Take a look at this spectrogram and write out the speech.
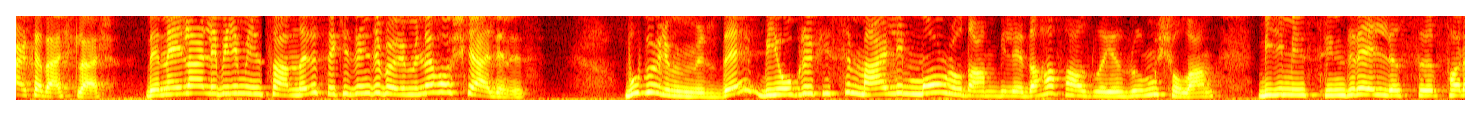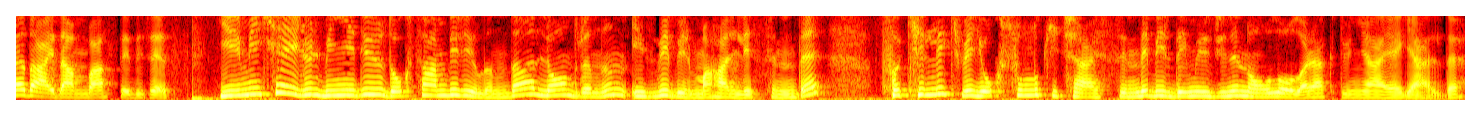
arkadaşlar. Deneylerle Bilim İnsanları 8. bölümüne hoş geldiniz. Bu bölümümüzde biyografisi Marilyn Monroe'dan bile daha fazla yazılmış olan bilimin Cinderella'sı Faraday'dan bahsedeceğiz. 22 Eylül 1791 yılında Londra'nın İzbi bir mahallesinde fakirlik ve yoksulluk içerisinde bir demircinin oğlu olarak dünyaya geldi.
